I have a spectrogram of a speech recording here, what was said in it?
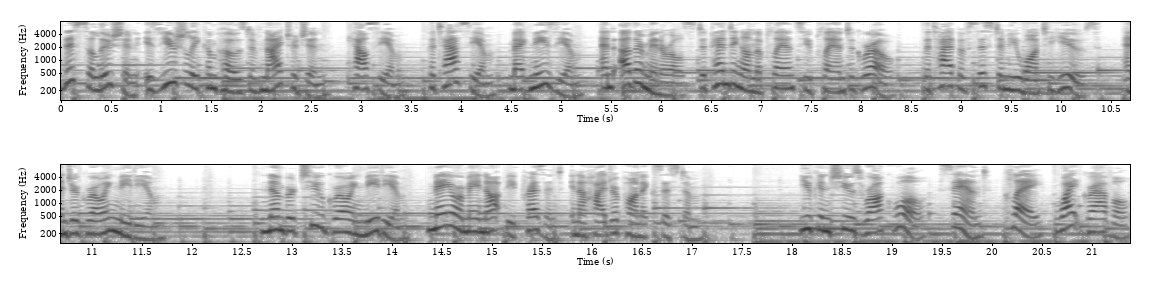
This solution is usually composed of nitrogen, calcium, potassium, magnesium, and other minerals depending on the plants you plan to grow, the type of system you want to use, and your growing medium. Number 2 Growing medium may or may not be present in a hydroponic system. You can choose rock wool, sand, clay, white gravel,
